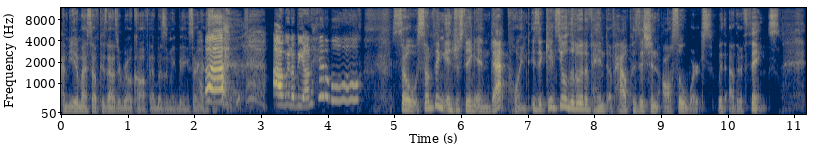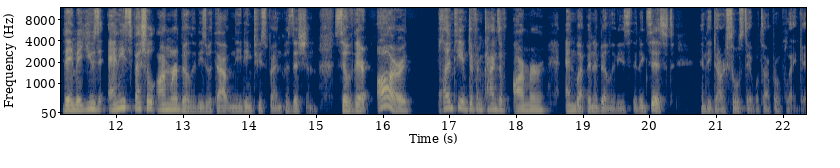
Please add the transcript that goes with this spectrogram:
I muted myself because that was a real cough. That wasn't me being sarcastic. Ah, I'm gonna be unhittable. So something interesting in that point is it gives you a little bit of hint of how position also works with other things. They may use any special armor abilities without needing to spend position. So there are plenty of different kinds of armor and weapon abilities that exist in the Dark Souls tabletop role playing game.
